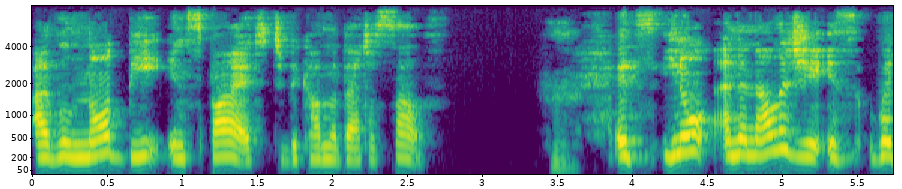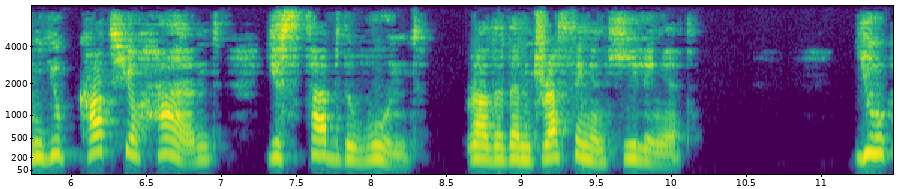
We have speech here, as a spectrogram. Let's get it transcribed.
I will not be inspired to become a better self. Hmm. It's, you know, an analogy is when you cut your hand, you stab the wound rather than dressing and healing it you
